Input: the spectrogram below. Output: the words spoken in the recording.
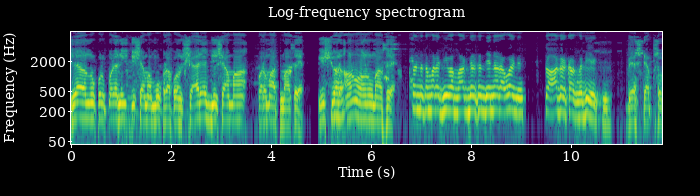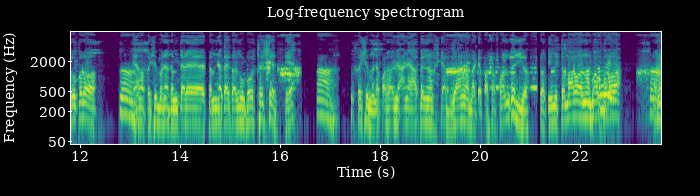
જે અનુકૂળ પડે ને એ દિશામાં મુખ રાખવાનું. ચારે દિશામાં પરમાત્મા છે. ઈશ્વર અણુ અણુમાં છે. તમારા જેવા માર્ગદર્શન દેનારા હોય ને તો આગળ કાંક વધી શકીએ. બે સ્ટેપ શરૂ કરો. એમાં પછી મને તમારે તમને કંઈક અનુભવ થશે જ તે. પછી મને પાછા આને આગળનો સ્ટેપ જાણવા માટે પાછા ફોન કરજો. તો તમે તમારો અનુભવ કરો. અને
